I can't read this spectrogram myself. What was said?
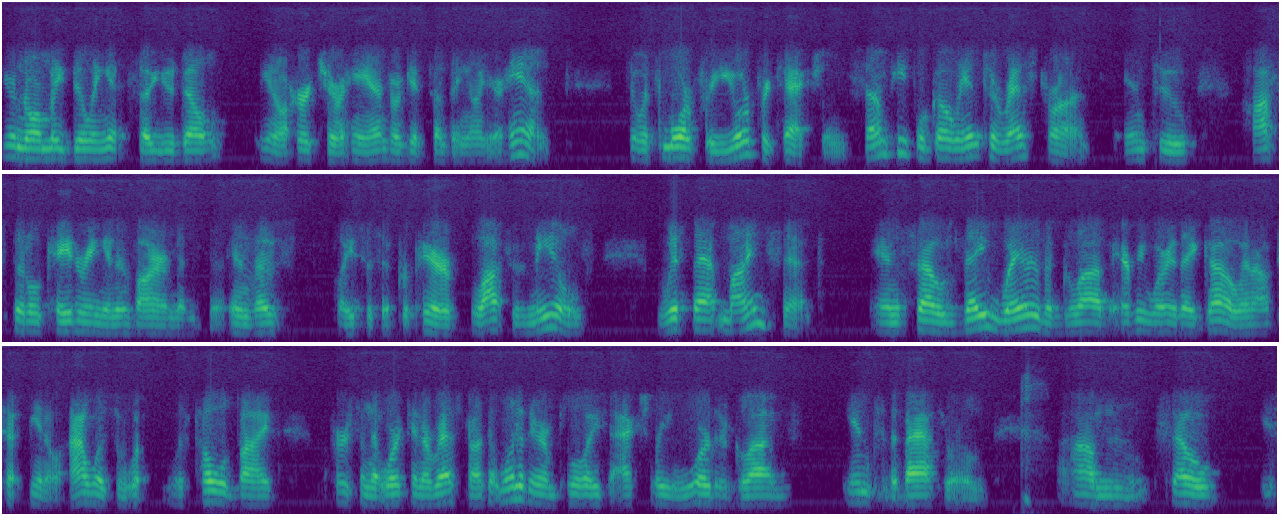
you're normally doing it so you don't you know, hurt your hand or get something on your hand. So it's more for your protection. Some people go into restaurants, into hospital catering and environments, in those places that prepare lots of meals with that mindset. And so they wear the glove everywhere they go. And I'll tell you know, I was was told by a person that worked in a restaurant that one of their employees actually wore their gloves into the bathroom. Um, so it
